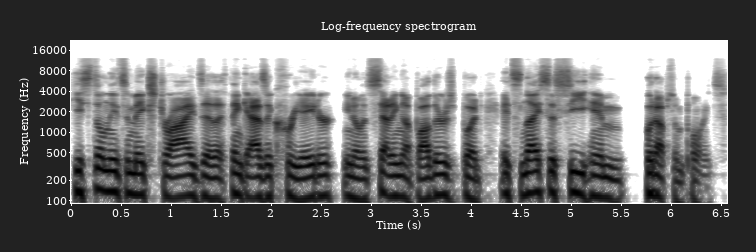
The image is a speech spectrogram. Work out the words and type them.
he still needs to make strides as I think as a creator, you know, and setting up others. But it's nice to see him put up some points.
